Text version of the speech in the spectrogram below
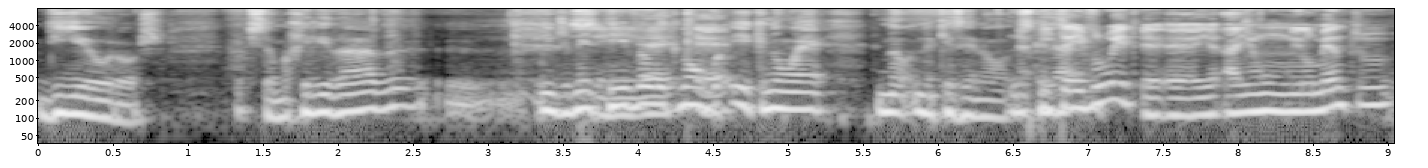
de euros. Isto é uma realidade uh, indesmentível Sim, é, e, que não, é, e que não é. Não, quer dizer, não, e calhar... tem evoluído. É, é, há um elemento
